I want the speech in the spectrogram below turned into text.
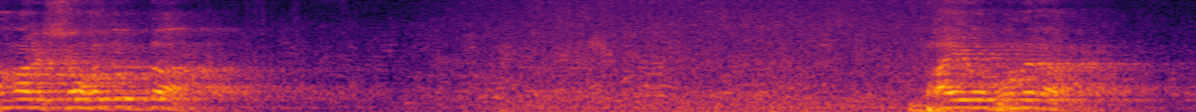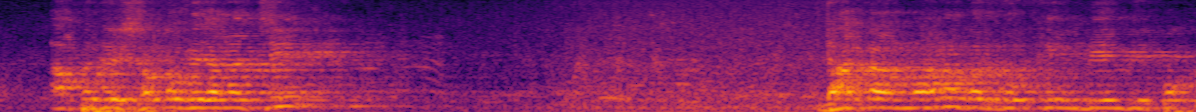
আমার সহযোদ্ধা ভাই ও বোনেরা, আপনাদের সকলকে জানাচ্ছি, ঢাকা মহানগর দক্ষিণ বিএনপির পক্ষ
